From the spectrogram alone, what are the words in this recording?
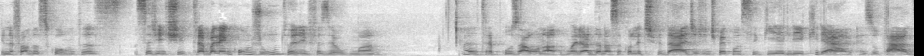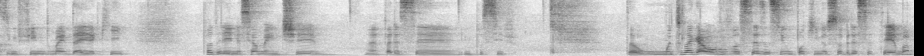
E no final das contas, se a gente trabalhar em conjunto ali, fazer alguma eh, usar o melhor da nossa coletividade, a gente vai conseguir ali criar resultados, enfim, de uma ideia que poderia inicialmente né, parecer impossível. Então, muito legal ouvir vocês assim um pouquinho sobre esse tema.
